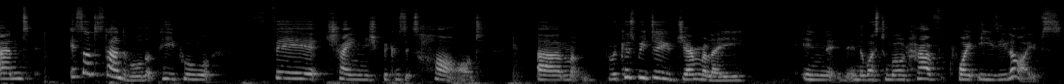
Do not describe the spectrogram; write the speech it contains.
And it's understandable that people fear change because it's hard. Um, because we do generally in in the Western world have quite easy lives.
